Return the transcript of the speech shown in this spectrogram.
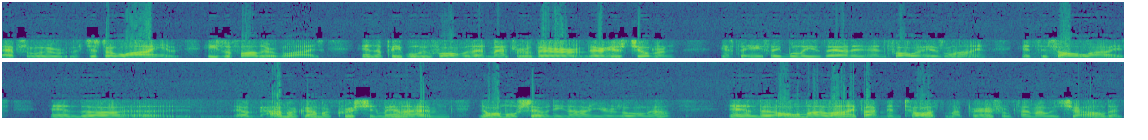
absolutely just a lie. He's the father of lies, and the people who fall for that mantra, they're they're his children if they if they believe that and, and follow his line. It's it's all lies, and uh, I'm a I'm a Christian man. I'm almost 79 years old now and uh, all of my life, I've been taught my parents from the time I was a child that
